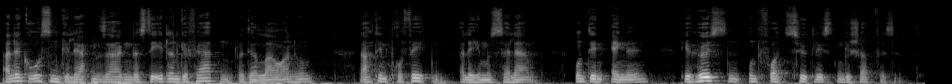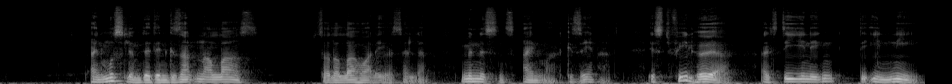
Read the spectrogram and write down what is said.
Alle großen Gelehrten sagen, dass die edlen Gefährten radiallahu anhum, nach den Propheten salam, und den Engeln die höchsten und vorzüglichsten Geschöpfe sind. Ein Muslim, der den Gesandten Allahs sallallahu alaihi wasallam mindestens einmal gesehen hat, ist viel höher als diejenigen, die ihn nie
